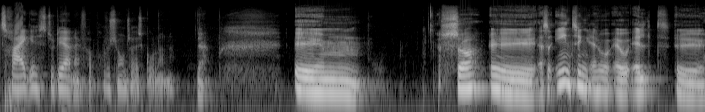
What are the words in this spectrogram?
trække studerende fra professionshøjskolerne. Ja. Øhm, så, øh, altså en ting er jo, er jo alt øh,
